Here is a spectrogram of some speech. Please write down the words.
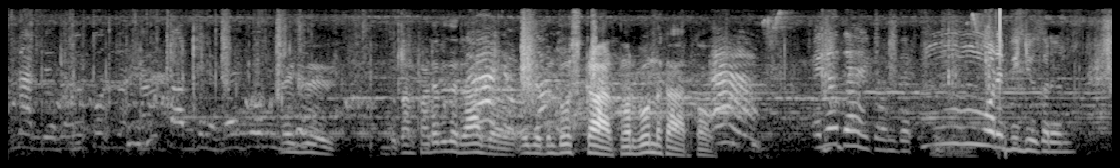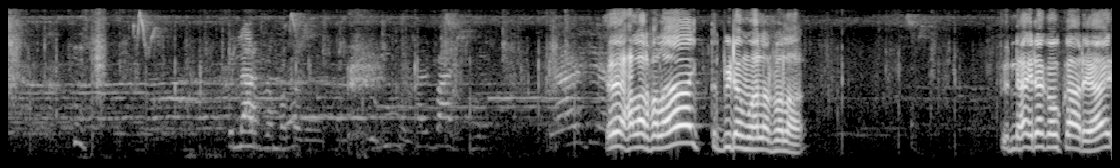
এই যে দোকান পাটে যে রাগ এই যে দোষ কার তোমার বোন না কার? কও। এটাও দেখে কোন দেখ উম, ভিডিও করেন। এ হালার ফালা তোর পিটামু হালার ফালা। তুই নাইরা কাউ কারে আয়।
